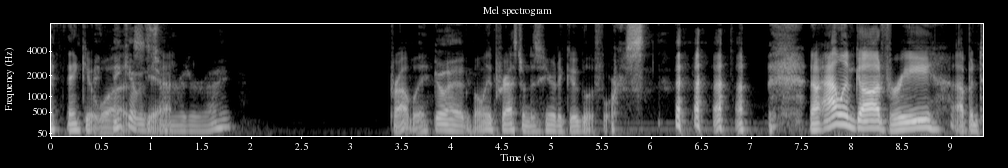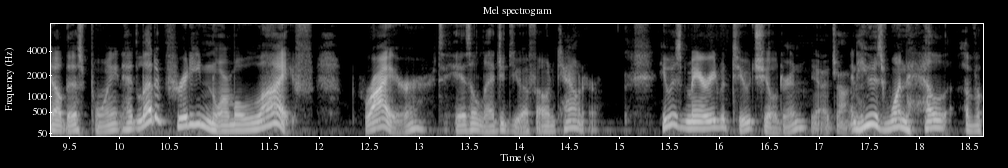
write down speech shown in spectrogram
I think it was. I think it was yeah, John Ritter, right? probably. Go ahead. If only Preston is here to Google it for us. now, Alan Godfrey, up until this point, had led a pretty normal life prior to his alleged UFO encounter. He was married with two children, Yeah, John. and he was one hell of a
